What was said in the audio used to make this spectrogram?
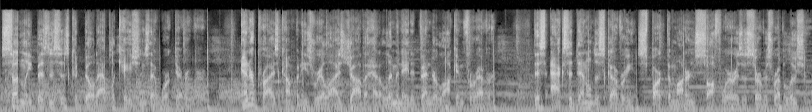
Suddenly, businesses could build applications that worked everywhere. Enterprise companies realized Java had eliminated vendor lock-in forever. This accidental discovery sparked the modern software as a service revolution.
